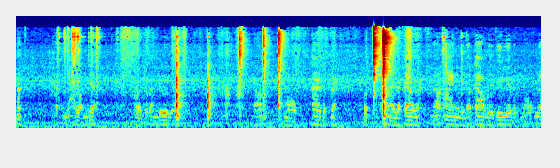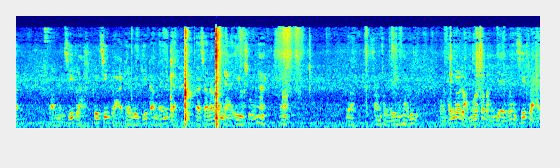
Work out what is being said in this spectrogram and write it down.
Nè nhả lỏng ra. Rồi các bạn đưa ra. Đó, một, hai bậc này. Bậc này là cao nè. Đó, hai người đó cao rồi, đi ra bậc một nữa. Rồi mình siết lại, cứ siết lại theo vị trí cảm thấy nó chặt. Rồi sau đó nó nhảy yên xuống ha. Đó. Rồi, xong phần yên ha quý vị. Còn thấy nó lỏng á các bạn về với mình siết lại.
